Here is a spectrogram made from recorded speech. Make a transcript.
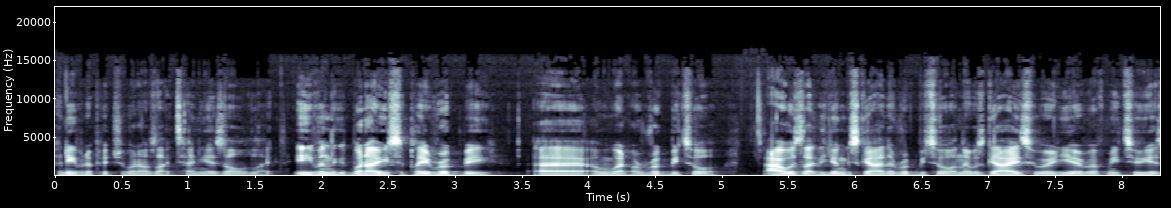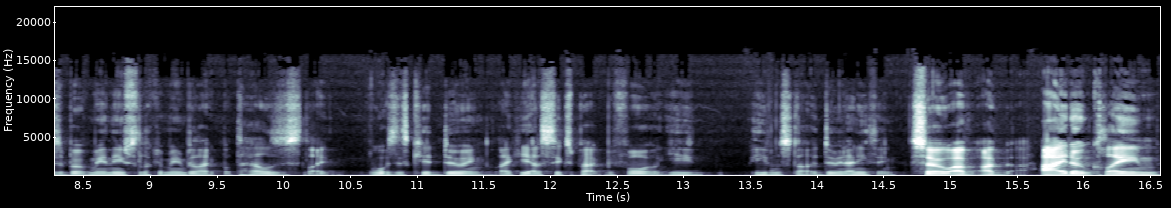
and even a picture when I was like 10 years old. Like even when I used to play rugby uh, and we went on rugby tour, I was like the youngest guy on the rugby tour, and there was guys who were a year above me, two years above me, and they used to look at me and be like, "What the hell is this? Like, what is this kid doing? Like, he had a six pack before he even started doing anything." So I've, I've, I don't claim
